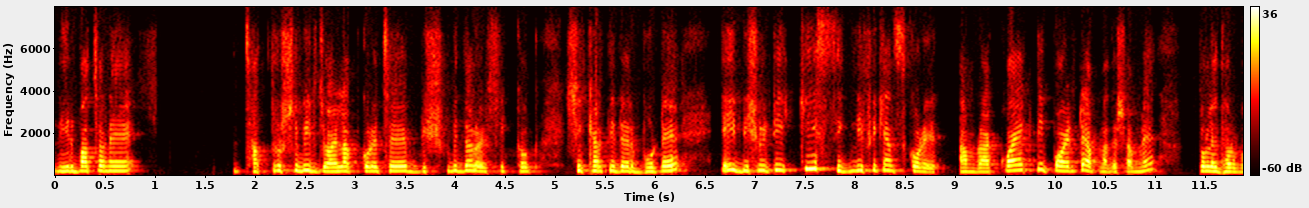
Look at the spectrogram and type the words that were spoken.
নির্বাচনে ছাত্র শিবির জয়লাভ করেছে বিশ্ববিদ্যালয়ের শিক্ষক, শিক্ষার্থীদের ভোটে এই বিষয়টি কি সিগনিফিক্যান্স করে আমরা কয়েকটি পয়েন্টে আপনাদের সামনে তুলে ধরব।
